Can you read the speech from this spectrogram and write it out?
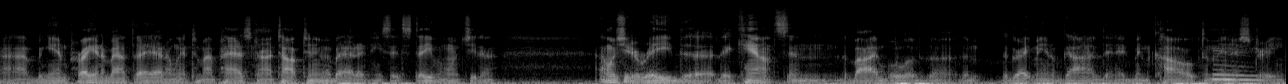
I began praying about that. I went to my pastor. I talked to him about it, and he said, "Steve, I want you to." I want you to read the, the accounts in the Bible of the, the, the great men of God that had been called to mm, ministry.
